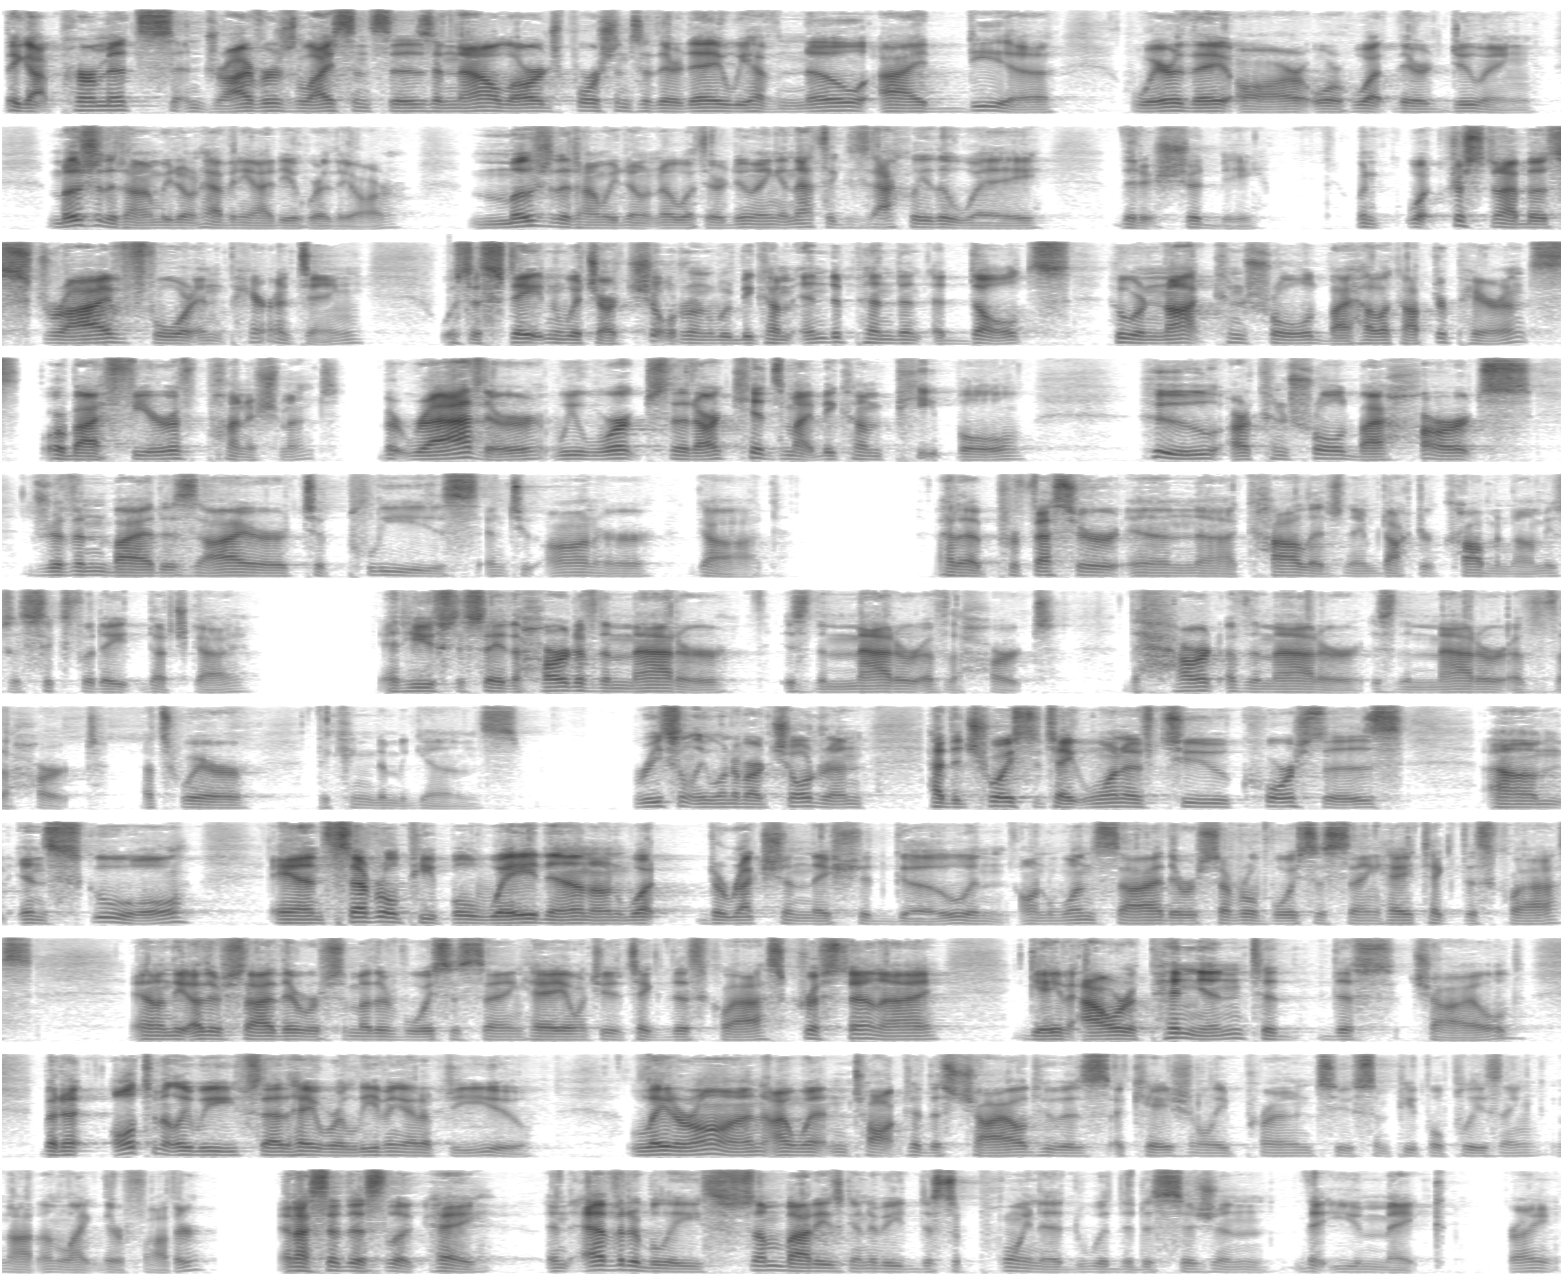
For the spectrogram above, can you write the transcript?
They got permits and driver's licenses, and now large portions of their day we have no idea where they are or what they're doing. Most of the time, we don't have any idea where they are. Most of the time, we don't know what they're doing, and that's exactly the way that it should be. When, what Krista and I both strive for in parenting was a state in which our children would become independent adults who were not controlled by helicopter parents or by fear of punishment, but rather we worked so that our kids might become people who are controlled by hearts driven by a desire to please and to honor God. I had a professor in uh, college named Dr. Krabbendam. He's a six foot eight Dutch guy. And he used to say, The heart of the matter is the matter of the heart. The heart of the matter is the matter of the heart. That's where the kingdom begins. Recently, one of our children had the choice to take one of two courses um, in school, and several people weighed in on what direction they should go. And on one side, there were several voices saying, Hey, take this class. And on the other side, there were some other voices saying, Hey, I want you to take this class. Krista and I gave our opinion to this child, but ultimately we said, Hey, we're leaving it up to you. Later on, I went and talked to this child who is occasionally prone to some people pleasing, not unlike their father. And I said this look, hey, inevitably somebody's going to be disappointed with the decision that you make, right?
